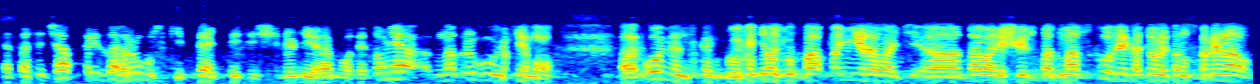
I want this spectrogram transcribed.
Это сейчас при загрузке пять тысяч людей работает. У меня на другую тему э, коммент, как бы, хотелось бы поопонировать э, товарищу из Подмосковья, который там вспоминал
